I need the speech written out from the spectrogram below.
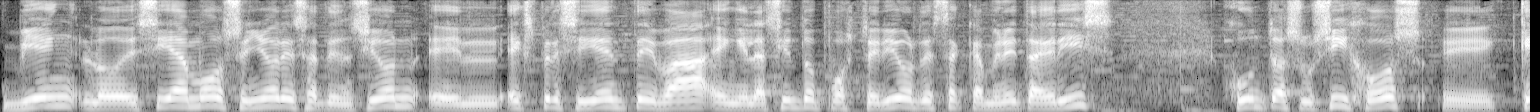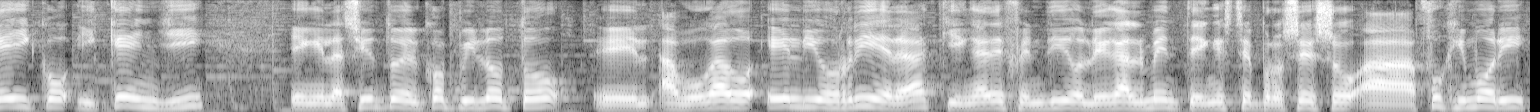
Bien, lo decíamos, señores, atención, el expresidente va en el asiento posterior de esta camioneta gris junto a sus hijos, eh, Keiko y Kenji. En el asiento del copiloto, el abogado Elio Riera, quien ha defendido legalmente en este proceso a Fujimori,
